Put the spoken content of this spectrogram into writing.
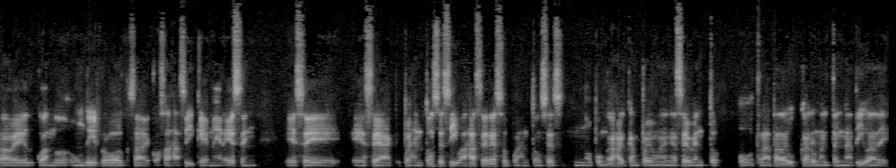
¿sabes? Cuando un D-Rock. Cosas así que merecen ese, ese pues entonces si vas a hacer eso, pues entonces no pongas al campeón en ese evento o trata de buscar una alternativa de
